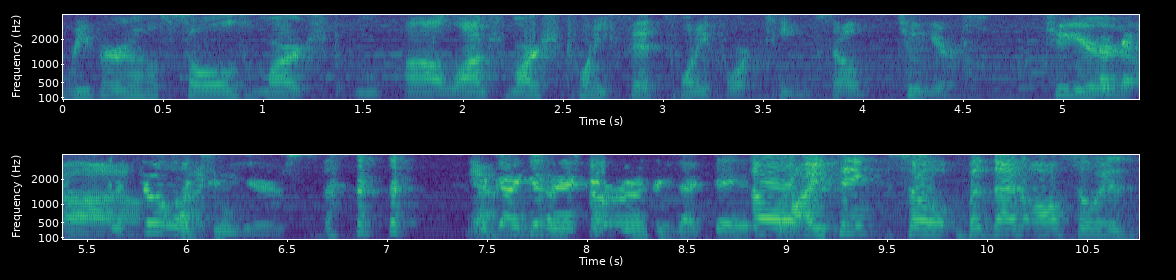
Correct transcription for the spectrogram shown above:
Reaper of the Souls marched uh, launched March twenty fifth, twenty fourteen. So two years. Two years. Okay. Uh, it felt like two years. yeah. I, can't remember the exact date. So but... I think so, but that also is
